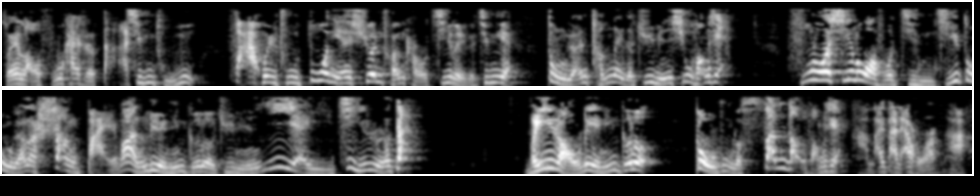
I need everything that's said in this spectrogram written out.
所以老福开始大兴土木，发挥出多年宣传口积累的经验。动员城内的居民修防线，弗罗西洛夫紧急动员了上百万列宁格勒居民，夜以继日的干，围绕列宁格勒构筑了三道防线啊！来，大家伙啊，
